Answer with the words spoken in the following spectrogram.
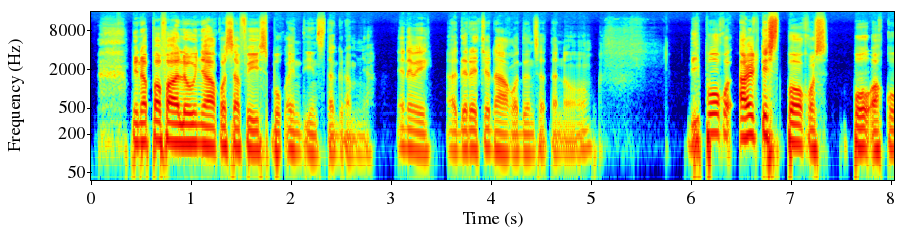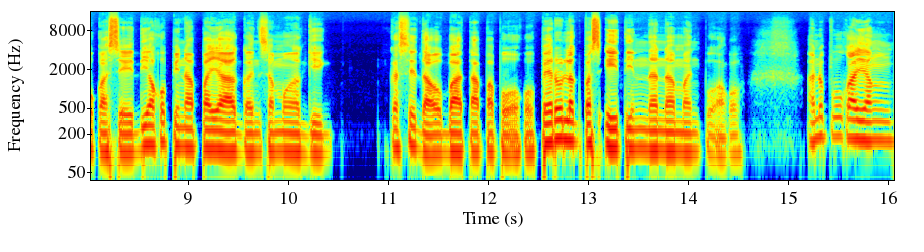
pinapa-follow niya ako sa Facebook and Instagram niya. Anyway, uh, diretso na ako dun sa tanong. Di po ako, artist po ako, po ako kasi, di ako pinapayagan sa mga gig kasi daw bata pa po ako. Pero lagpas 18 na naman po ako. Ano po kayang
